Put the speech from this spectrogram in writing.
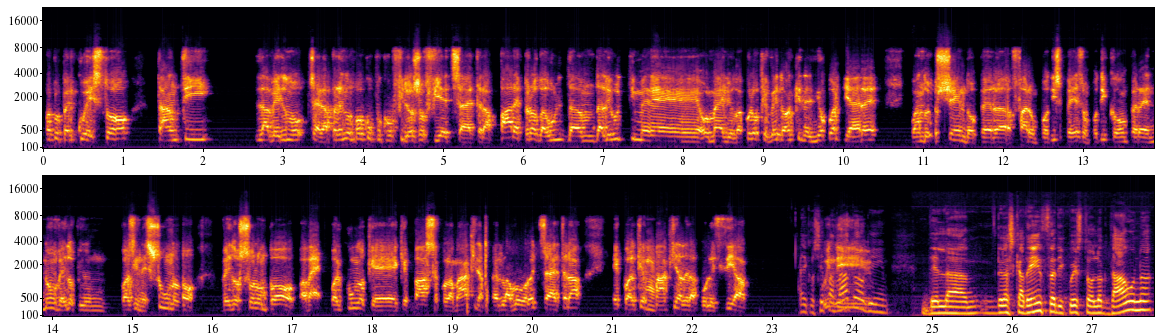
proprio per questo tanti la vedono, cioè la prendono un po' con, con filosofia, eccetera. Pare però da, da, dalle ultime, o meglio, da quello che vedo anche nel mio quartiere, quando scendo per fare un po' di spesa, un po' di compere, non vedo più quasi nessuno vedo solo un po', vabbè, qualcuno che, che, passa con la macchina per lavoro, eccetera, e qualche macchina della polizia. Ecco, si è Quindi... parlato di, della, della, scadenza di questo lockdown?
